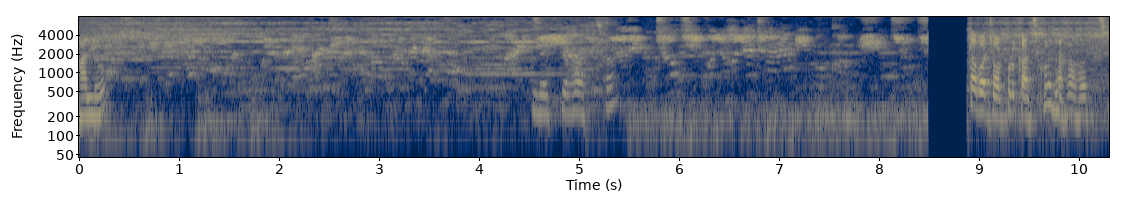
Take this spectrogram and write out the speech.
ভালো। দেখতে পাচ্ছ। তারপর ঝটপট কাজ করে দেখা হচ্ছে।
